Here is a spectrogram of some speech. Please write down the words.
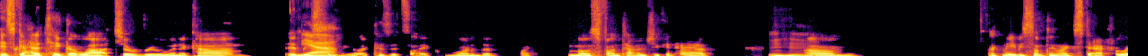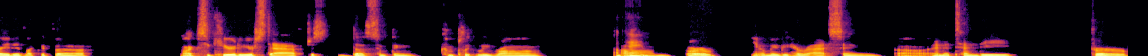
it's got to take a lot to ruin a con, at least for me, like because it's like one of the like most fun times you can have. Mhm. Um, like maybe something like staff related, like if a like security or staff just does something completely wrong, Okay. um, or you know maybe harassing uh, an attendee for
